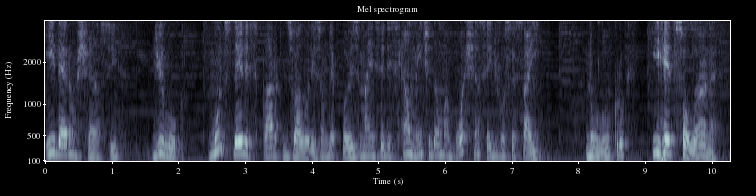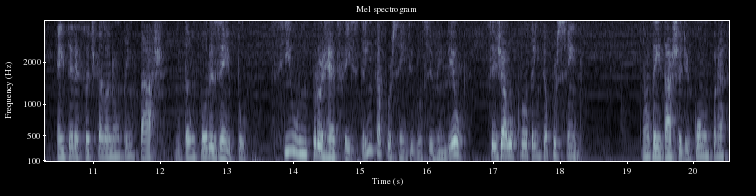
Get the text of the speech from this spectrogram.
e deram chance de lucro. Muitos deles, claro que desvalorizam depois, mas eles realmente dão uma boa chance aí de você sair no lucro. E rede Solana é interessante que ela não tem taxa. Então, por exemplo, se um projeto fez 30% e você vendeu, você já lucrou 30%. Não tem taxa de compra,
